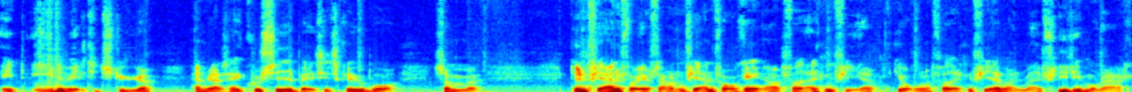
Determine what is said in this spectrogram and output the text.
et enevældigt styre. Han vil altså ikke kunne sidde bag sit skrivebord, som øh, den fjerne for, efterhånden fjerne forgænger Frederik den 4. gjorde. Frederik den 4. var en meget flittig monark,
